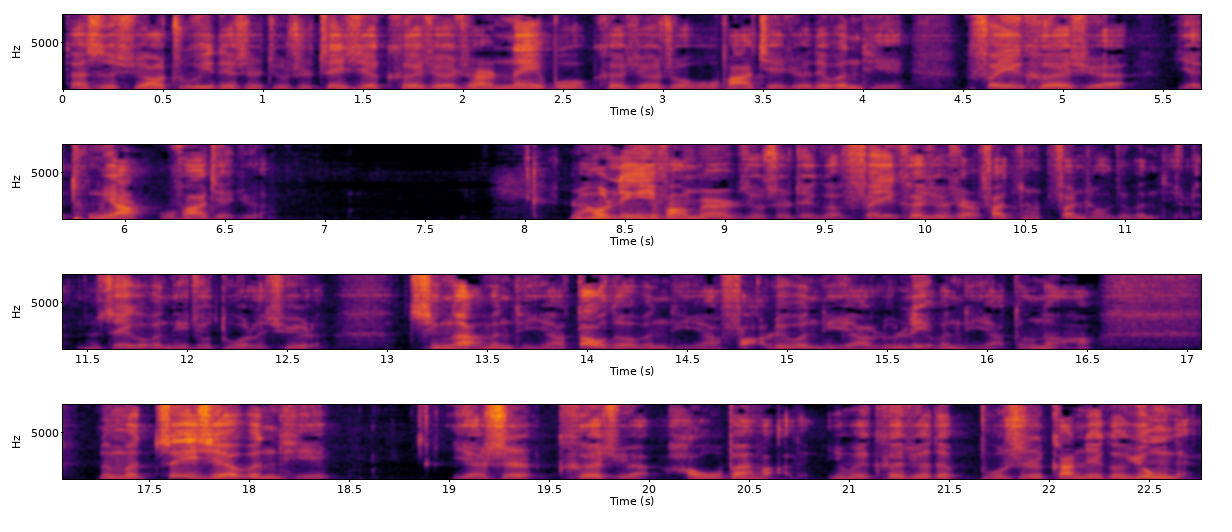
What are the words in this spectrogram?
但是需要注意的是，就是这些科学圈内部科学所无法解决的问题，非科学也同样无法解决。然后另一方面就是这个非科学圈范畴范畴的问题了，那这个问题就多了去了，情感问题呀、道德问题呀、法律问题呀、伦理问题呀等等哈。那么这些问题。也是科学毫无办法的，因为科学它不是干这个用的，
